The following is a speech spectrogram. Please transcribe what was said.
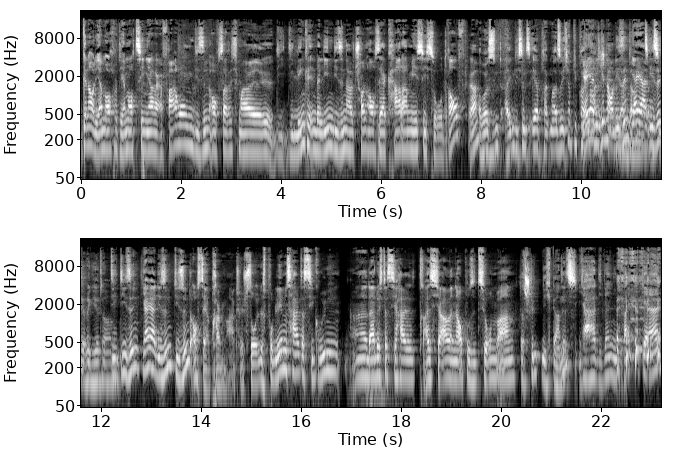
Genau, die haben auch, die haben auch zehn Jahre Erfahrung. Die sind auch, sag ich mal, die, die Linke in Berlin, die sind halt schon auch sehr kadermäßig so drauf. Ja, Aber es sind eigentlich sind es eher pragmatisch. Also ich habe die ja, pragmatisch ja, die, genau, die sind, ja, ja, die sind, regiert haben. die, die sind, ja, ja, die sind, die sind auch sehr pragmatisch. So, das Problem ist halt, dass die Grünen, äh, dadurch, dass sie halt 30 Jahre in der Opposition waren, das stimmt nicht ganz. das, ja, die werden in 30 Jahren,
